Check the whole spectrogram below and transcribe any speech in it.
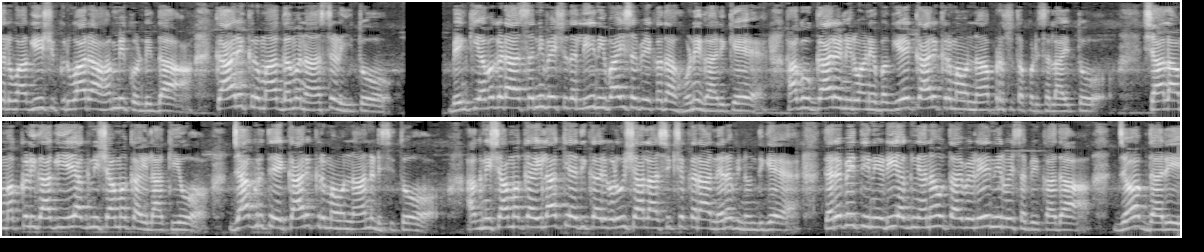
ಸಲುವಾಗಿ ಶುಕ್ರವಾರ ಹಮ್ಮಿಕೊಂಡಿದ್ದ ಕಾರ್ಯಕ್ರಮ ಗಮನ ಸೆಳೆಯಿತು. ಬೆಂಕಿ ಅವಘಡ ಸನ್ನಿವೇಶದಲ್ಲಿ ನಿಭಾಯಿಸಬೇಕಾದ ಹೊಣೆಗಾರಿಕೆ ಹಾಗೂ ಕಾರ್ಯನಿರ್ವಹಣೆ ಬಗ್ಗೆ ಕಾರ್ಯಕ್ರಮವನ್ನು ಪ್ರಸ್ತುತಪಡಿಸಲಾಯಿತು. ಶಾಲಾ ಮಕ್ಕಳಿಗಾಗಿಯೇ ಅಗ್ನಿಶಾಮಕ ಇಲಾಖೆಯು ಜಾಗೃತಿ ಕಾರ್ಯಕ್ರಮವನ್ನು ನಡೆಸಿತು. ಅಗ್ನಿಶಾಮಕ ಇಲಾಖೆ ಅಧಿಕಾರಿಗಳು ಶಾಲಾ ಶಿಕ್ಷಕರ ನೆರವಿನೊಂದಿಗೆ ತರಬೇತಿ ನೀಡಿ ಅಗ್ನಿ ಅನಾಹುತ ವೇಳೆ ನಿರ್ವಹಿಸಬೇಕಾದ ಜವಾಬ್ದಾರಿ,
